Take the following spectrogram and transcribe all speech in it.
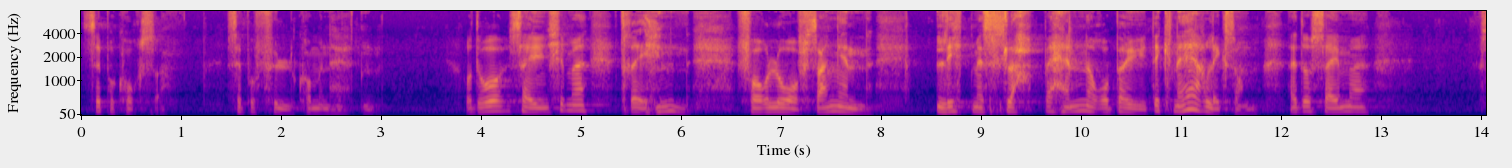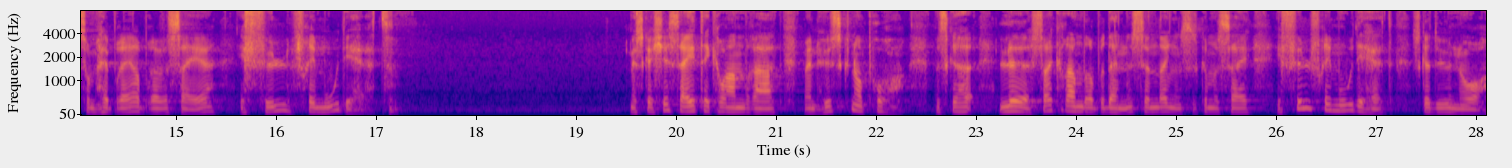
Se på korset. Se på fullkommenheten. Og Da sier ikke vi tre inn for lovsangen litt med slappe hender og bøyde knær, liksom. Nei, Da sier vi, som hebreerbrevet sier, i full frimodighet. Vi skal ikke si til hverandre at men husk nå på Vi skal løse hverandre på denne søndagen. Så skal vi si i full frimodighet skal du nå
